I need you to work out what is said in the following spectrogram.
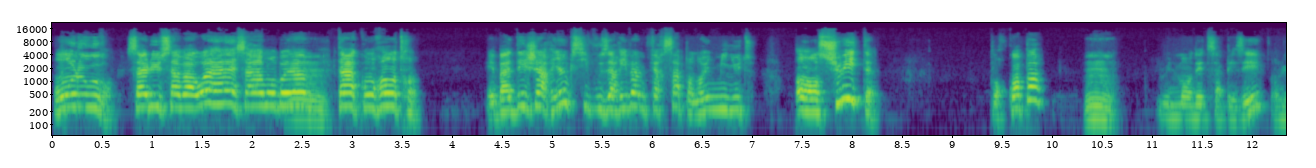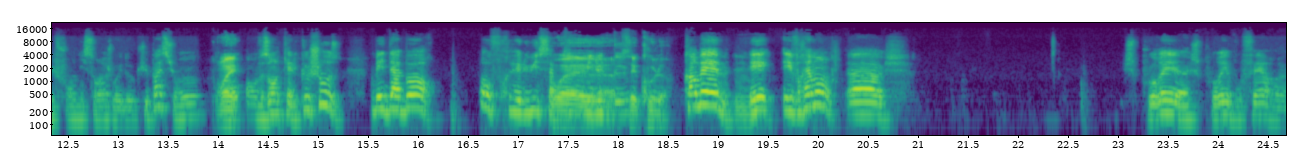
on l'ouvre. Salut, ça va? Ouais, ça va mon bonhomme? Mm. Tac, on rentre. Et bah déjà, rien que si vous arrivez à me faire ça pendant une minute, ensuite, pourquoi pas? Hmm. lui demander de s'apaiser en lui fournissant un jouet d'occupation, Ouais. en, en faisant quelque chose. Mais d'abord, offrez-lui sa petite minute de... c'est cool. Quand même Mm. et, et vraiment, euh, je, pourrais, euh, je pourrais vous faire euh,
